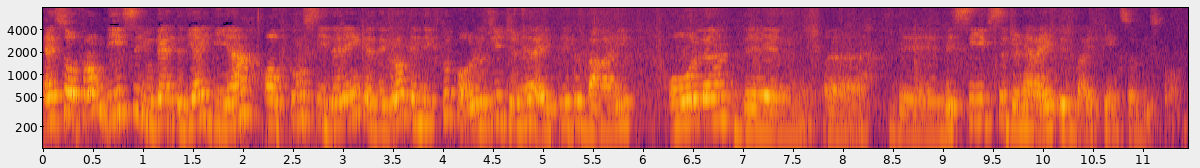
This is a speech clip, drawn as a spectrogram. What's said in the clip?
And so from this you get the idea of considering the Grothendieck topology generated by all the, uh, the, the sieves generated by things of this form.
